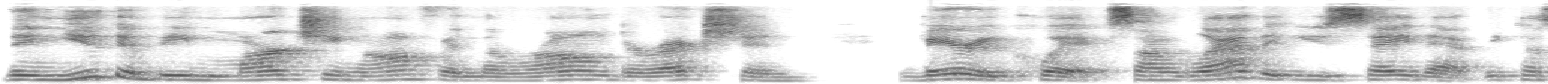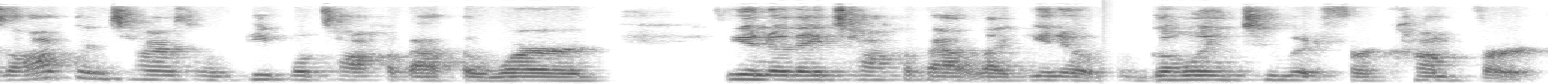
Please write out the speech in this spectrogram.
then you can be marching off in the wrong direction very quick. So I'm glad that you say that because oftentimes when people talk about the word, you know, they talk about like, you know, going to it for comfort,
